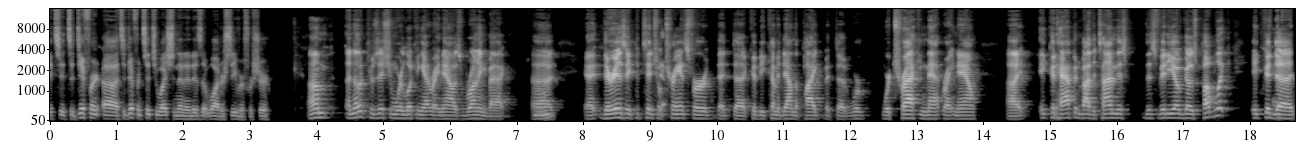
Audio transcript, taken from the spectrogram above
It's it's a different uh, it's a different situation than it is at wide receiver for sure. Um, another position we're looking at right now is running back. Uh, mm-hmm. Uh, there is a potential transfer that uh, could be coming down the pike, but uh, we're we're tracking that right now. Uh, it could happen by the time this this video goes public. It could uh,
